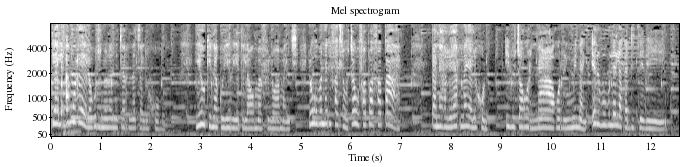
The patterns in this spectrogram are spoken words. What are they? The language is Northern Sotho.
ke a le amogela go dinonane tša rena tša lehono yeo ke nako e re etelago mafelo a mantši le go bona difatlhego tša go fapafapana kanegelo ya rena ya lehono e bitsa gore na goreng menang e re bobolela ka ditsebeng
